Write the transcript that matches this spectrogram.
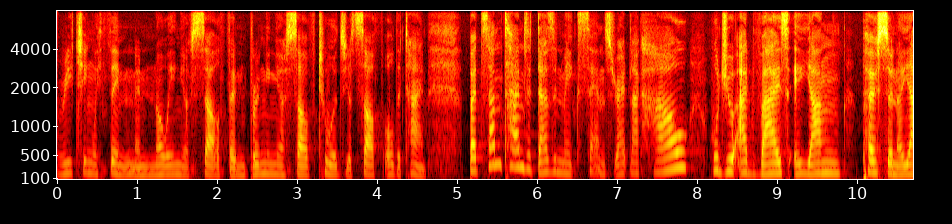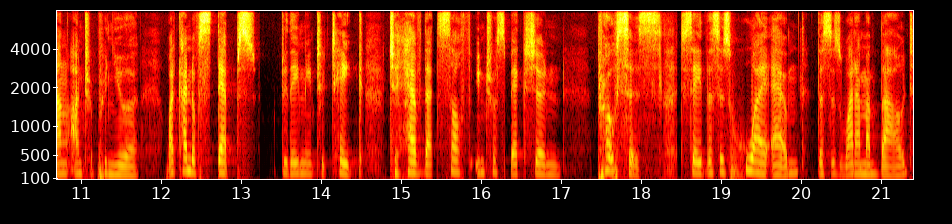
reaching within and knowing yourself and bringing yourself towards yourself all the time. But sometimes it doesn't make sense, right? Like, how would you advise a young person, a young entrepreneur? What kind of steps do they need to take to have that self introspection? Process to say, This is who I am, this is what I'm about,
